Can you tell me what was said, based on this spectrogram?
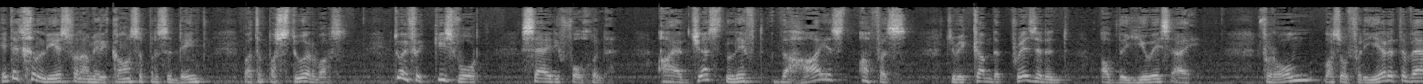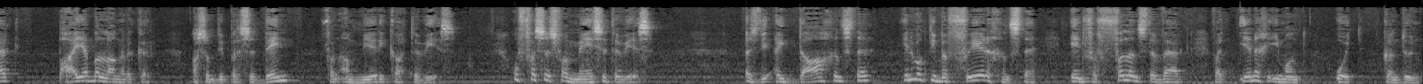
het ek gelees van 'n Amerikaanse president wat 'n pastoor was. Toe hy verkies word, sê hy die volgende: I have just left the highest office to become the president of the USA. Vir hom was om vir die Here te werk baie belangriker as om die president van Amerika te wees. Of vissers van mense te wees is die uitdagendste en ook die bevredigendste en vervullendste werk wat enige iemand ooit kan doen.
